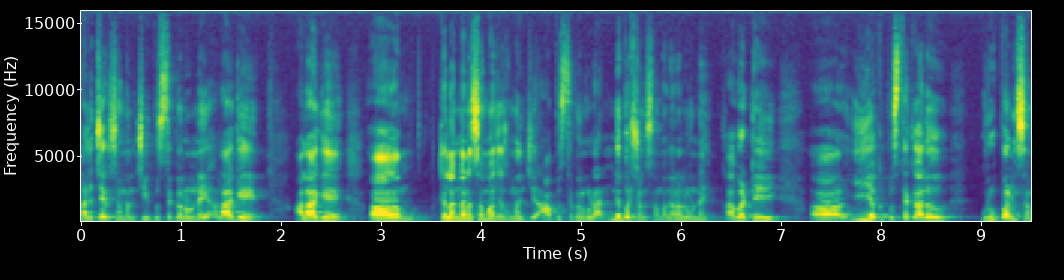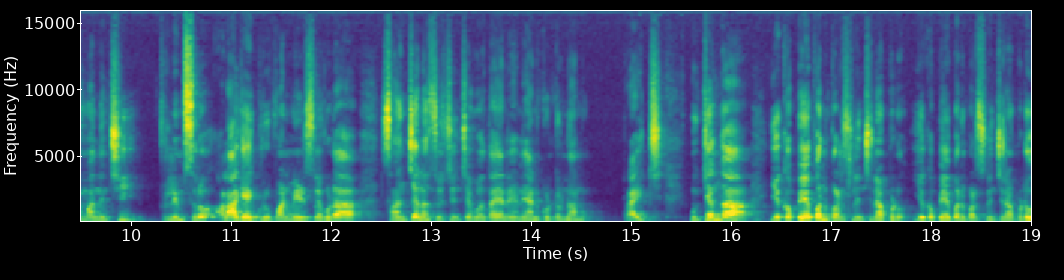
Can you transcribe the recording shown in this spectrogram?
కల్చర్కి సంబంధించి ఈ పుస్తకాలు ఉన్నాయి. అలాగే అలాగే తెలంగాణ సమాజం సంబంధించి ఆ పుస్తకాలు కూడా అన్ని ప్రశ్నలకు సంబంధాలు ఉన్నాయి. కాబట్టి ఈ యొక్క పుస్తకాలు గ్రూప్ వన్కి సంబంధించి ఫిలిమ్స్లో అలాగే గ్రూప్ వన్ మెయిన్స్లో కూడా సంచలనం సృష్టించబోతాయని నేను అనుకుంటున్నాను. రైట్ ముఖ్యంగా ఈ యొక్క పేపర్ను పరిశీలించినప్పుడు ఈ యొక్క పేపర్ను పరిశీలించినప్పుడు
